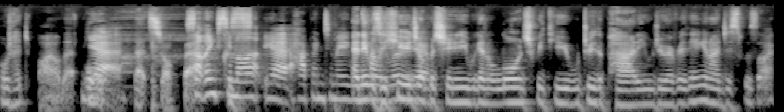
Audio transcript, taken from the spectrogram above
would have had to buy all that, all Yeah. that stock back. Something similar, yeah, happened to me. And it was a huge yeah. opportunity. We're going to launch with you. We'll do the party. We'll do everything. And I just was like,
